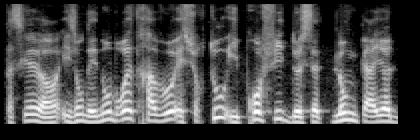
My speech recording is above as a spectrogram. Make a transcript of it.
parce qu'ils ont des nombreux travaux et surtout ils profitent de cette longue période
